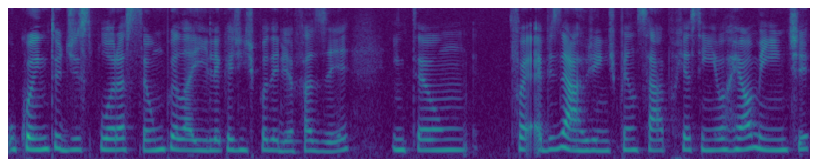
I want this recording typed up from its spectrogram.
o quanto de exploração pela ilha que a gente poderia fazer. Então, foi, é bizarro, gente, pensar, porque assim, eu realmente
